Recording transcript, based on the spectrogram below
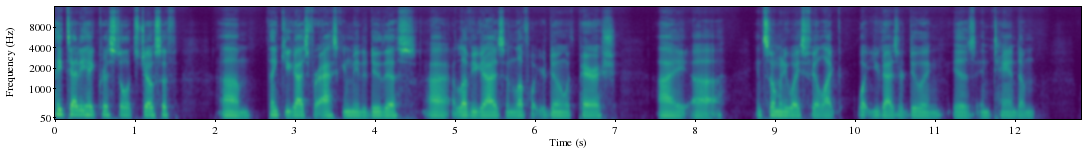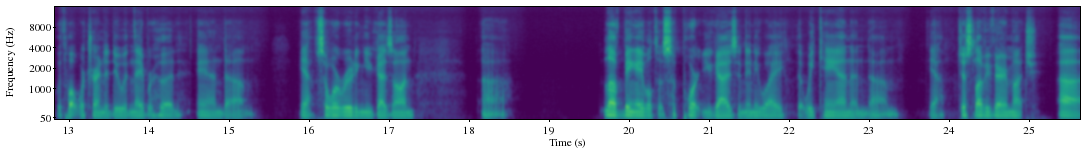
Hey, Teddy. Hey, Crystal. It's Joseph. Um, thank you guys for asking me to do this. Uh, I love you guys and love what you're doing with Parish. I, uh, in so many ways, feel like what you guys are doing is in tandem with what we're trying to do with neighborhood. And um, yeah, so we're rooting you guys on. Uh, love being able to support you guys in any way that we can. And um, yeah, just love you very much. Uh,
